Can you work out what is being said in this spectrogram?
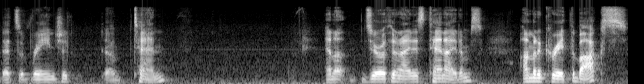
That's a range of, of 10. And uh, 0 through 9 is 10 items. I'm going to create the box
